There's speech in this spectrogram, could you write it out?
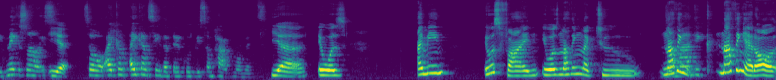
it makes noise. Yeah. So i can i can see that there could be some hard moments. Yeah it was i mean it was fine. It was nothing like too nothing Dramatic. nothing at all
